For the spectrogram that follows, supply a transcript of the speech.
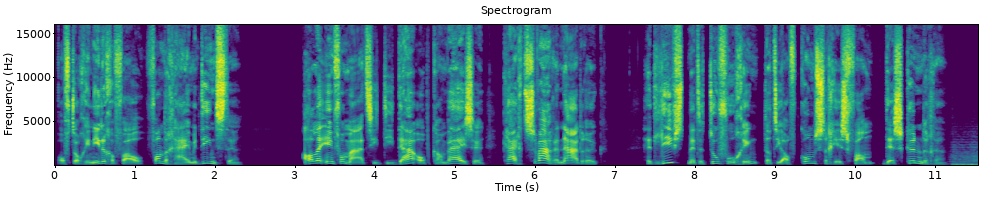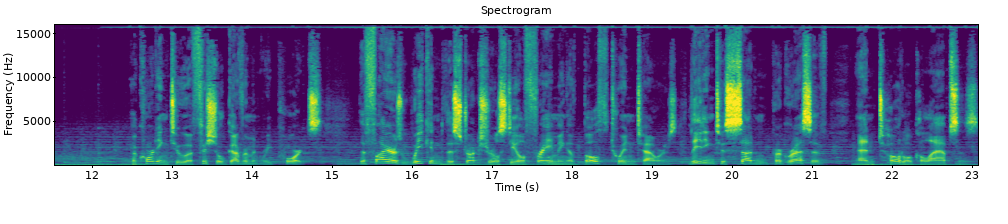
of toch in ieder geval van de geheime diensten. Alle informatie die daarop kan wijzen, krijgt zware nadruk. Het liefst met de toevoeging dat die afkomstig is van deskundigen. According to official government reports, the fires weakened the structural steel framing of both twin towers, leading to sudden, progressive, and total collapses.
